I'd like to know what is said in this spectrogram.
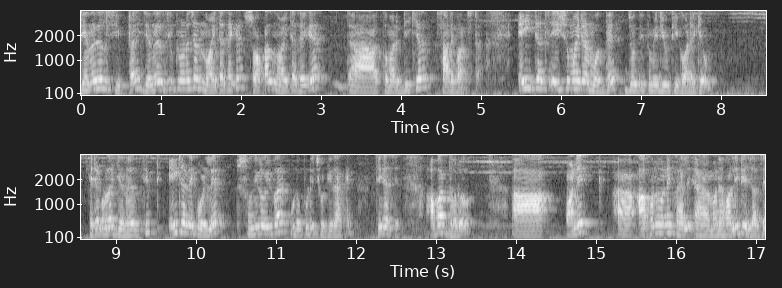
জেনারেল শিফট হয় জেনারেল শিফট মানে হচ্ছে নয়টা থেকে, সকাল নয়টা থেকে তোমার বিকেল সাড়ে পাঁচটা। এইটা, এই সময়টার মধ্যে যদি তুমি ডিউটি করে কেউ এটাকে বলা জেনারেল শিফট এইটাতে করলে শনি, রবিবার পুরোপুরি ছুটি থাকে, ঠিক আছে? আবার ধরো অনেক এখনও অনেক মানে হলিডেজ আছে।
